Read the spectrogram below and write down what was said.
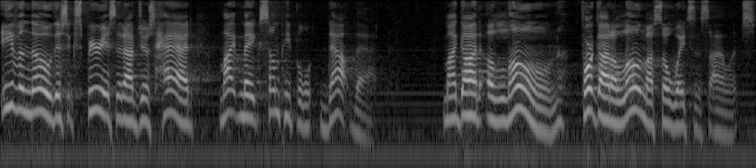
even though this experience that I've just had might make some people doubt that. My God alone, for God alone, my soul waits in silence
